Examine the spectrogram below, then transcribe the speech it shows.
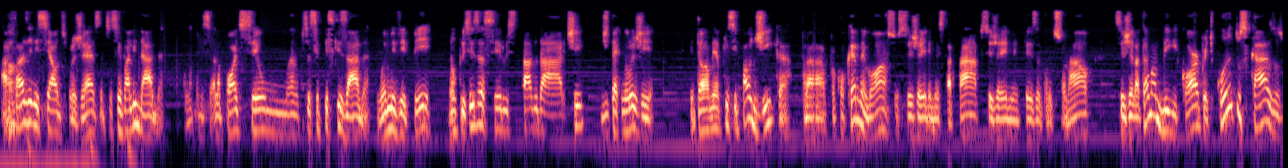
A uhum. fase inicial dos projetos precisa ser validada, ela, ela pode ser uma, ela precisa ser pesquisada. O MVP não precisa ser o estado da arte de tecnologia. Então, a minha principal dica para qualquer negócio, seja ele uma startup, seja ele uma empresa tradicional, seja até uma big corporate, quantos casos,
